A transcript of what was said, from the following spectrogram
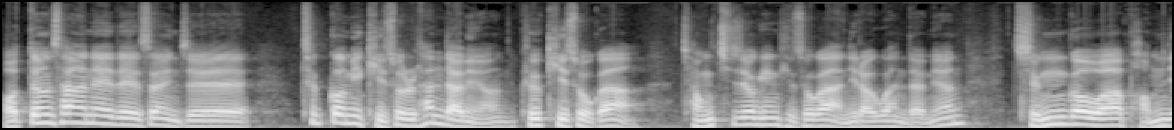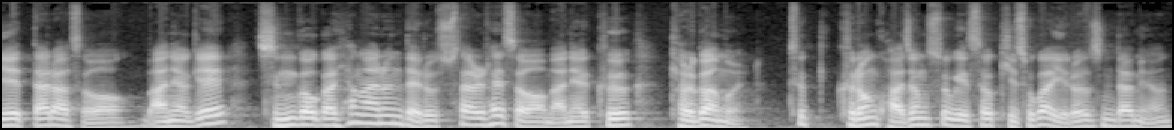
어떤 사안에 대해서 이제 특검이 기소를 한다면 그 기소가 정치적인 기소가 아니라고 한다면 증거와 법리에 따라서 만약에 증거가 향하는 대로 수사를 해서 만약 그 결과물 특 그런 과정 속에서 기소가 이루어진다면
